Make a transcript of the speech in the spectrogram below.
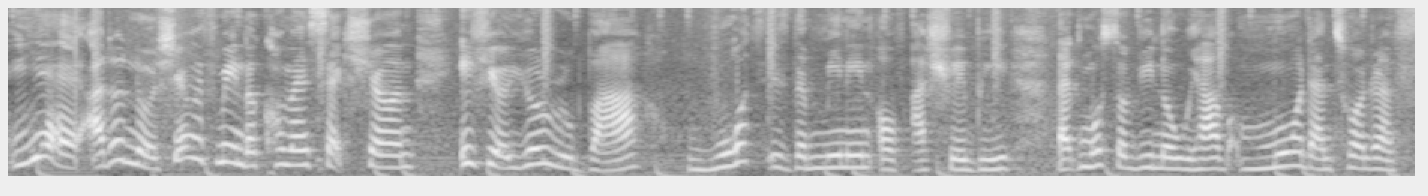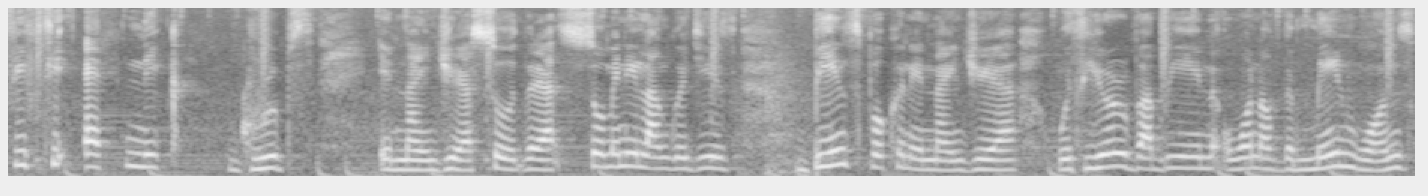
yeah i don't know. Share with me in the comment section if you're yoruba what is the meaning of asoebi like most of you know we have more than 250 ethnic groups in Nigeria. So there are so many languages being spoken in Nigeria, with Yoruba being one of the main ones.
